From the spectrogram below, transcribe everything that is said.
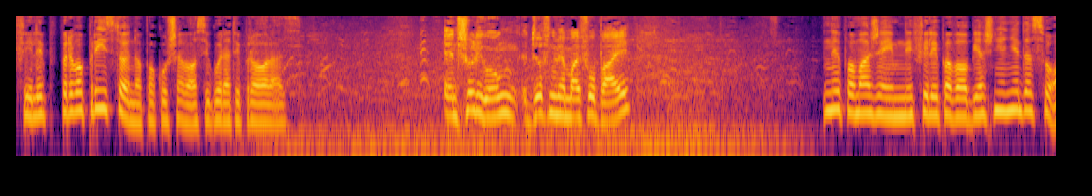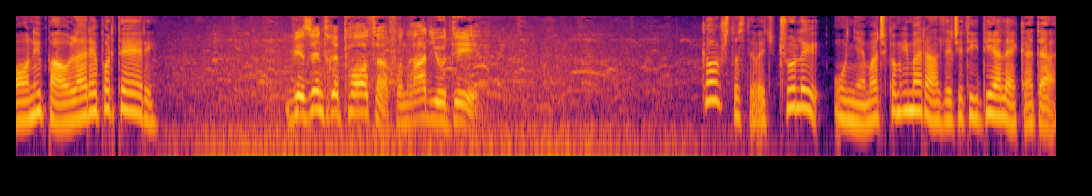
Filip prvo pristojno pokušava osigurati prolaz. Entschuldigung, dürfen wir mal vorbei? Ne pomaže im ni Filipovo objašnjenje da su oni Paula reporteri. Wir sind Reporter von Radio D. Kao što ste već čuli, u njemačkom ima različitih dijalekata.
